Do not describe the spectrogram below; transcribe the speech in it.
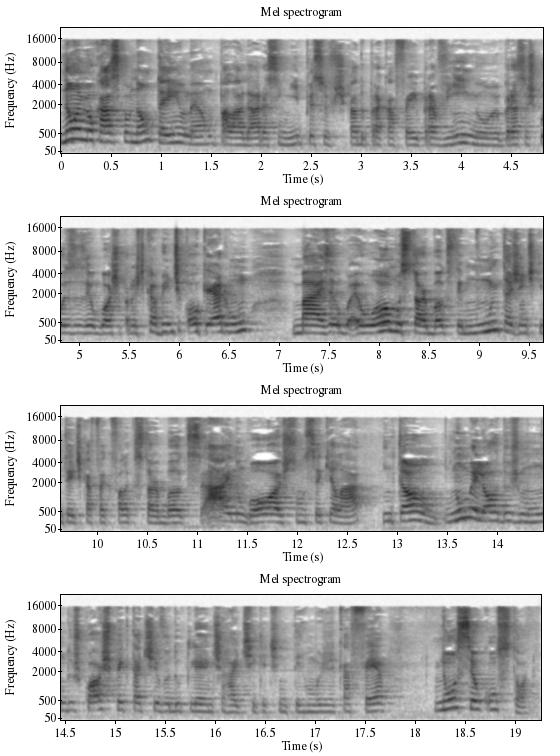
Não é meu caso que eu não tenho, né, um paladar assim hiper sofisticado para café e para vinho, para essas coisas eu gosto praticamente qualquer um, mas eu, eu amo Starbucks, tem muita gente que entende café que fala que Starbucks, ai, não gosto, não sei o que lá. Então, no melhor dos mundos, qual a expectativa do cliente high ticket em termos de café no seu consultório?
